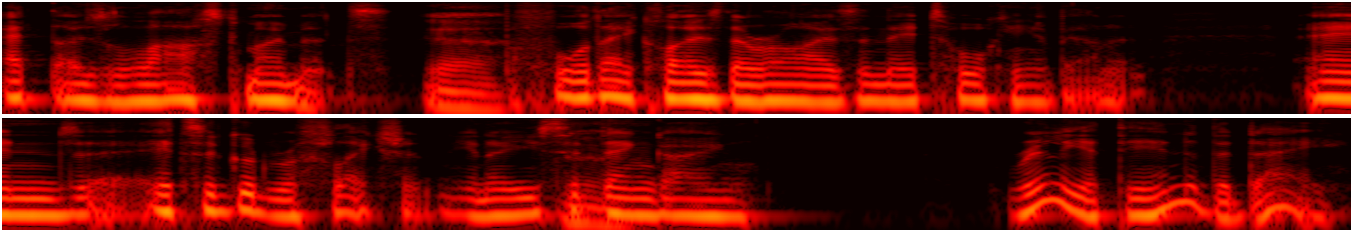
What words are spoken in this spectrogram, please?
at those last moments Yeah. before they close their eyes and they're talking about it, and it's a good reflection. You know, you sit Yeah. there and going, really, at the end of the day,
